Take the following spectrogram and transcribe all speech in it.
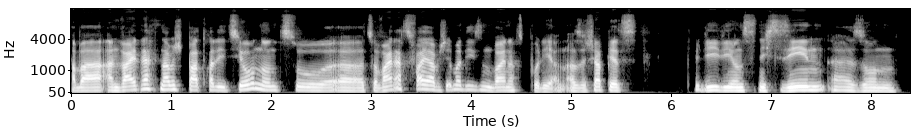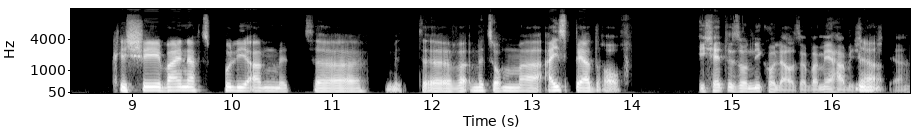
aber an Weihnachten habe ich ein paar Traditionen und zu, äh, zur Weihnachtsfeier habe ich immer diesen Weihnachtspulli an. Also ich habe jetzt für die, die uns nicht sehen, so ein Klischee-Weihnachtspulli an mit, äh, mit, äh, mit so einem äh, Eisbär drauf. Ich hätte so einen Nikolaus, aber mehr habe ich Ja. nicht. Ja.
